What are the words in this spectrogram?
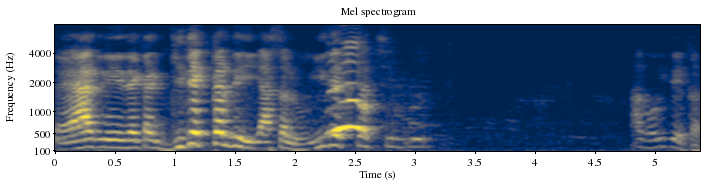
ఏ, అది నీ దగ్గర ఇది ఎక్కడిది అసలు ఇది ఎక్కడ వచ్చింది అగో ఇది ఎక్కడ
